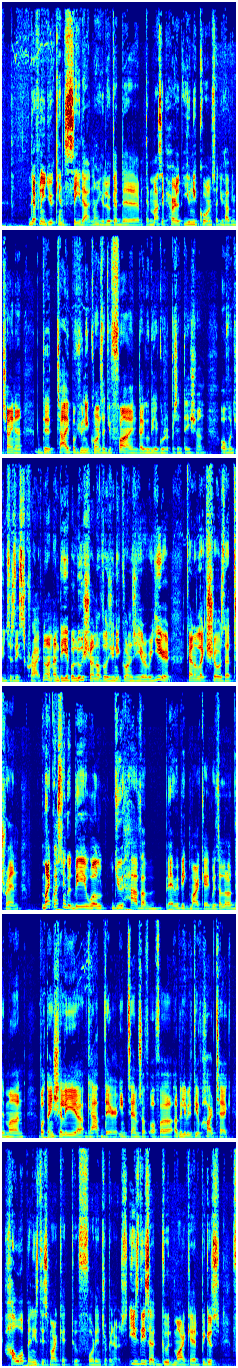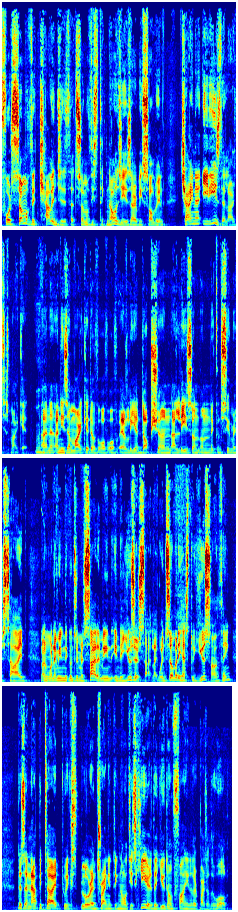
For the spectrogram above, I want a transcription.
Definitely, you can see that. No, you look at the the massive herd of unicorns that you have in China. The type of unicorns that you find that would be a good representation of what you just described. No, and, and the evolution of those unicorns year over year kind of like shows that trend. My question would be well, you have a very big market with a lot of demand, potentially a gap there in terms of, of uh, availability of hard tech. How open is this market to foreign entrepreneurs? Is this a good market? Because for some of the challenges that some of these technologies are resolving, China, it is the largest market mm-hmm. and, and is a market of, of, of, early adoption, at least on, on the consumer side. And when I mean the consumer side, I mean in the user side. Like when somebody has to use something, there's an appetite to explore and try new technologies here that you don't find in other parts of the world.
